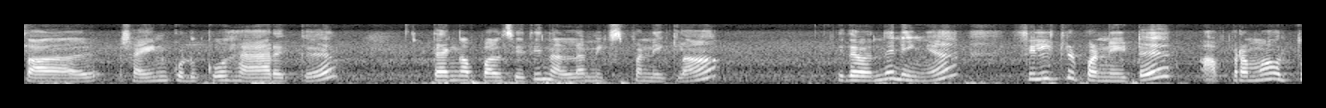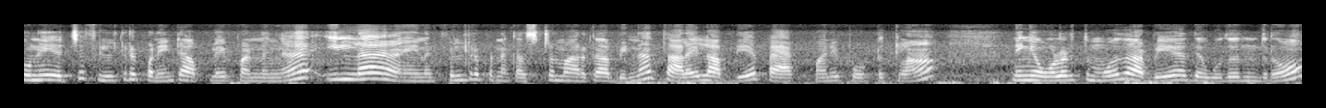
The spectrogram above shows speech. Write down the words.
சா ஷைன் கொடுக்கும் ஹேருக்கு தேங்காய் பால் சேர்த்து நல்லா மிக்ஸ் பண்ணிக்கலாம். இதை வந்து நீங்கள் ஃபில்ட்ரு பண்ணிவிட்டு அப்புறமா ஒரு துணி வச்சு ஃபில்ட்ரு பண்ணிவிட்டு அப்ளை பண்ணுங்கள் இல்லை எனக்கு ஃபில்ட்ரு பண்ண கஷ்டமாக இருக்குது அப்படின்னா தலையில் அப்படியே பேக் மாதிரி போட்டுக்கலாம். நீங்கள் உலர்த்தும் போது அப்படியே அது உதிர்ந்துடும்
